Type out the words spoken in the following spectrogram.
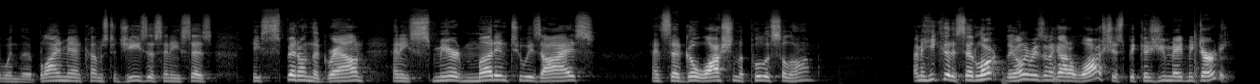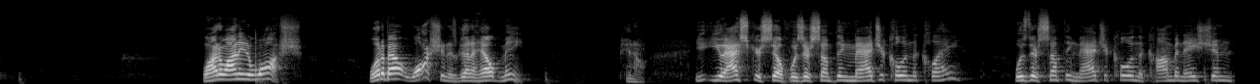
when the blind man comes to Jesus and he says, he spit on the ground and he smeared mud into his eyes and said, Go wash in the pool of Siloam. I mean, he could have said, Lord, the only reason I got to wash is because you made me dirty. Why do I need to wash? What about washing is going to help me? You know, you, ask yourself, was there something magical in the clay? Was there something magical in the combination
